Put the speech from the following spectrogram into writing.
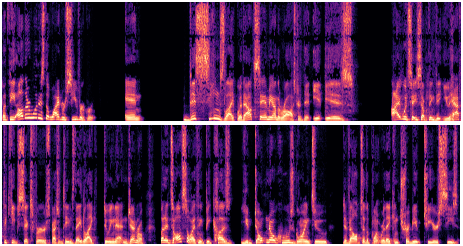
But the other one is the wide receiver group, and this seems like without Sammy on the roster that it is I would say something that you have to keep six for special teams. They like doing that in general, but it's also, I think, because you don't know who's going to develop to the point where they contribute to your season.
